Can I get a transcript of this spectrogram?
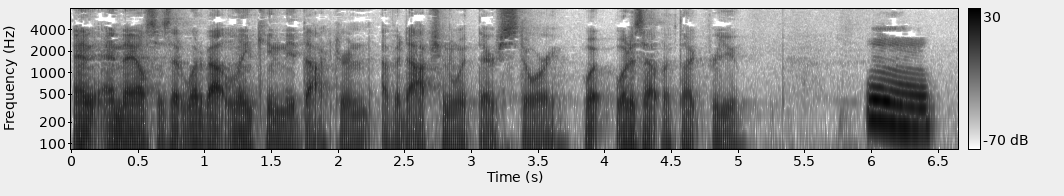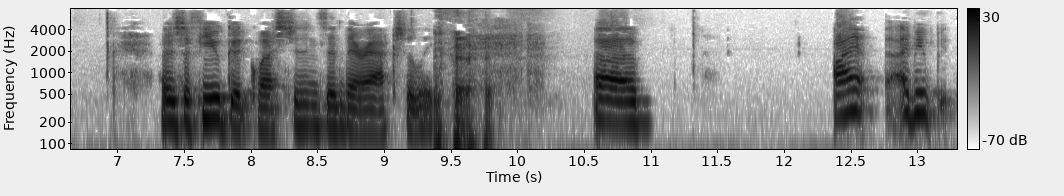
and, and they also said, "What about linking the doctrine of adoption with their story? What what does that look like for you?" Hmm. There's a few good questions in there, actually. um, I I mean,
